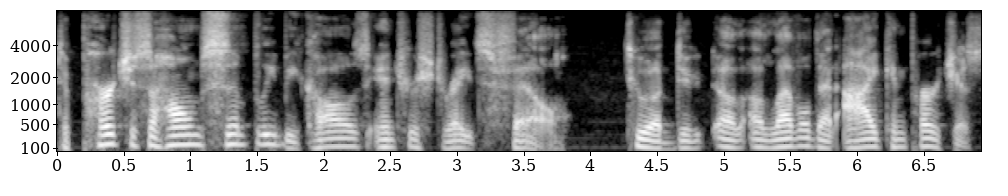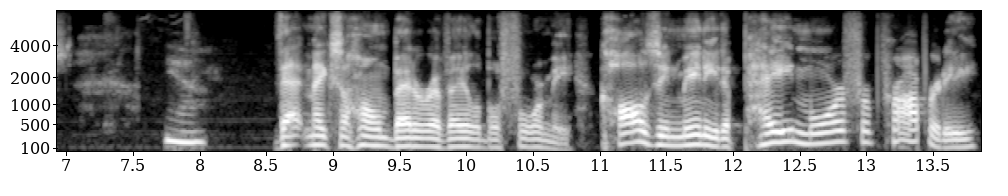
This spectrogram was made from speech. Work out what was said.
to purchase a home simply because interest rates fell to a, a, level that I can purchase, yeah that makes a home better available for me, causing many to pay more for property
